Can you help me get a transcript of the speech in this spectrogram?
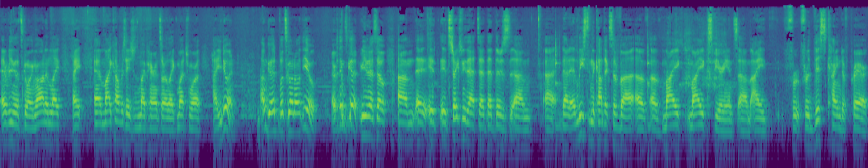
everything that's going on in life, right? And my conversations with my parents are like much more, how you doing? I'm good. What's going on with you? Everything's good. You know, so um, it, it strikes me that uh, that there's um, uh, that at least in the context of uh, of, of my my experience, um, I for, for this kind of prayer,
